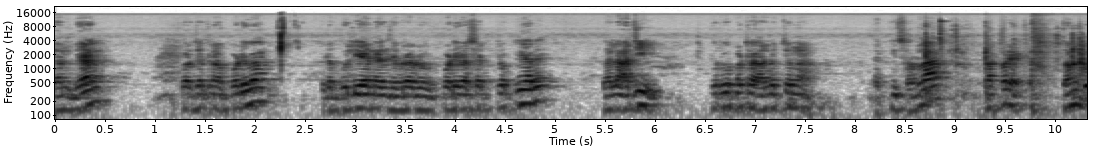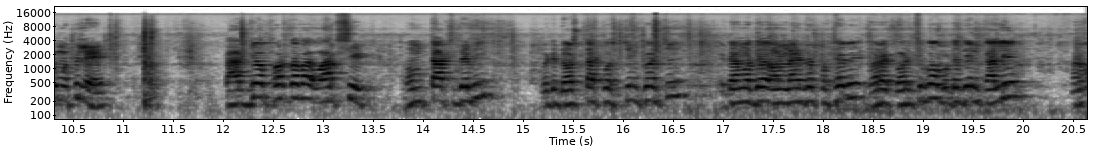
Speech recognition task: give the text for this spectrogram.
ଜନ୍ ଭ୍ୟାନ୍ ପର୍ଯ୍ୟଟନ ପଡ଼ିବା ଗୋଟେ ବୁଲିଆନ୍ ଆଲଜେବ୍ରାରୁ ପଢ଼ିବା ସେଟ୍ ପ୍ରକ୍ରିୟାରେ ତାହେଲେ ଆଜି ପୂର୍ବପଟର ଆଲୋଚନା ଏତିକି ସରିଲା ତାପରେ ତୁମକୁ ମୁଁ ପିଲେ କାର୍ଯ୍ୟ ଫର୍ଦ ବା ୱାର୍କସିଟ୍ ହୋମ୍ ଟାସ୍କ ଦେବି ଗୋଟେ ଦଶଟା କୋଶ୍ଚିନ୍ କରିଛି ଏଇଟା ମଧ୍ୟ ଅନଲାଇନ୍ରେ ପଠାଇବି ଘରେ କରିଥିବ ଗୋଟେ ଦିନ କାଲି କରିବ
